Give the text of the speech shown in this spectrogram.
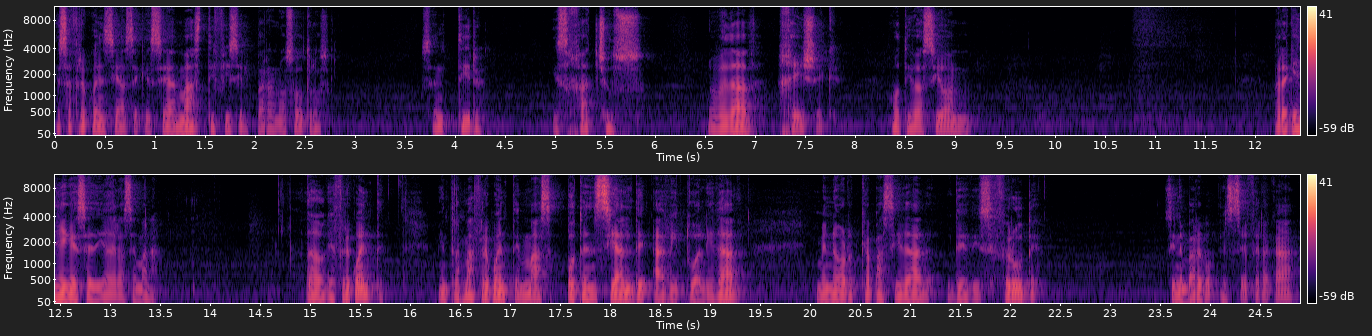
esa frecuencia hace que sea más difícil para nosotros sentir ishachus, novedad, heishek, motivación, para que llegue ese día de la semana. Dado que es frecuente, mientras más frecuente, más potencial de habitualidad, menor capacidad de disfrute. Sin embargo, el Sefer acá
